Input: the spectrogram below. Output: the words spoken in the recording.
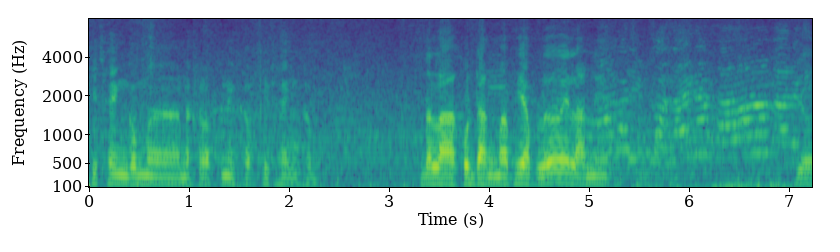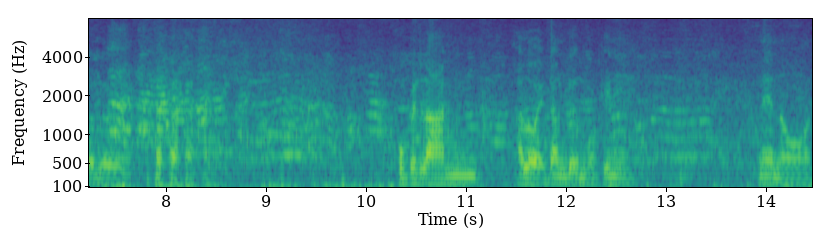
พี่แท่งก็มานะครับนี่ครับพี่แท่งครับ ดาราคนดังมาเพียบเลยร้านนี้ เยอะเลย คงเป็นร้านอร่อยดั้งเดิมของที่นี่ แน่นอน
